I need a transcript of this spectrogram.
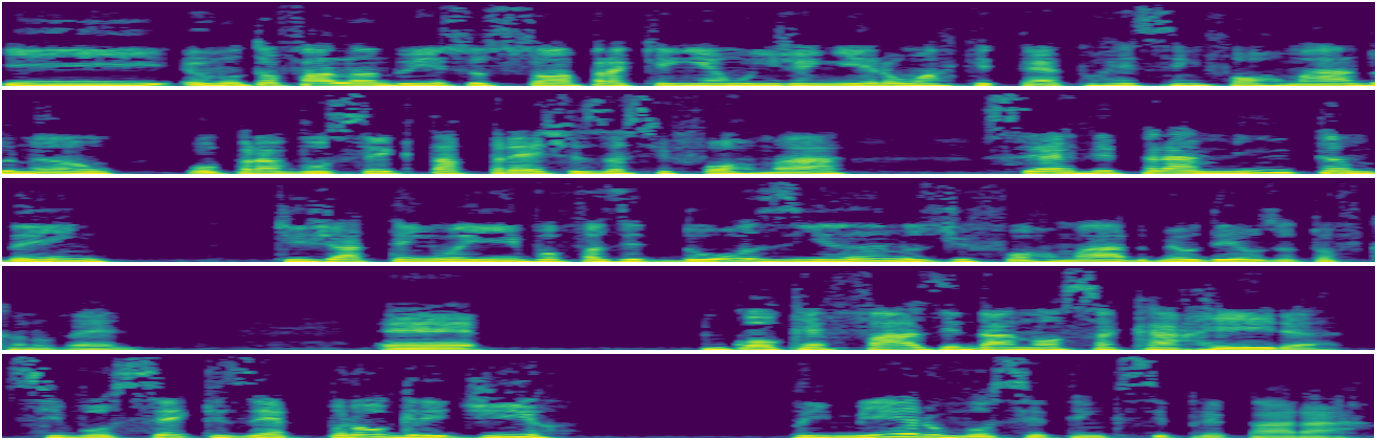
E eu não estou falando isso só para quem é um engenheiro ou um arquiteto recém-formado, não. Ou para você que está prestes a se formar. Serve para mim também, que já tenho aí, vou fazer 12 anos de formado. Meu Deus, eu estou ficando velho. É, em qualquer fase da nossa carreira, se você quiser progredir, primeiro você tem que se preparar.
